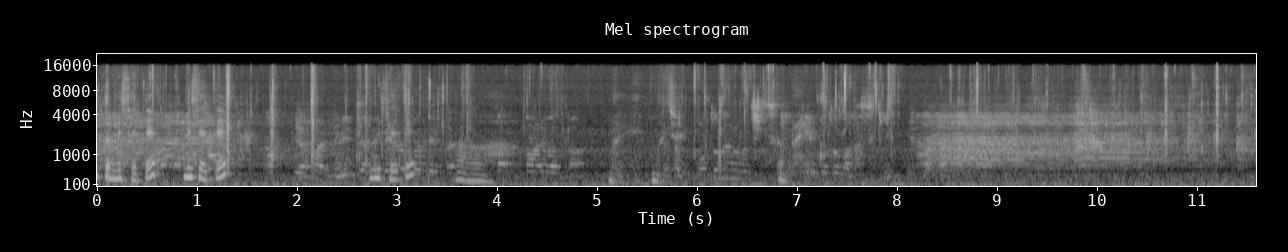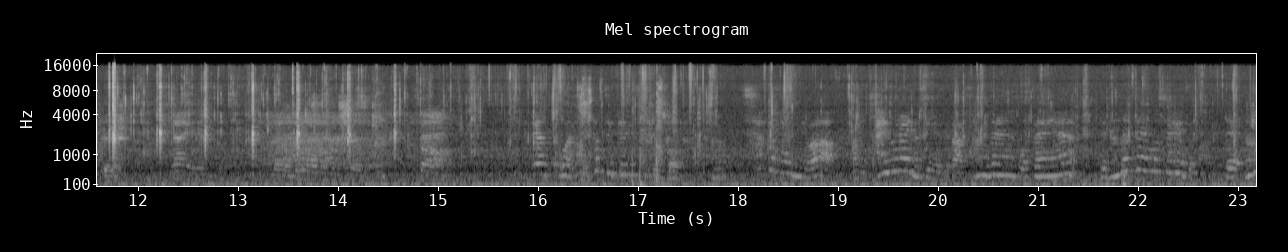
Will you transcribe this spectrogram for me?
ょっと見せて。見せて。見せて。ああ前もうちょい大人の落ち着きっていう言葉が好き。でお待ちさせていただきます佐藤さんにはあのタイムラインのシリーズが3000円5000円で7000円のシリーズもあって7000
